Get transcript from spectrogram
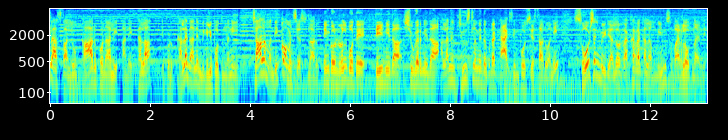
క్లాస్ వాళ్ళు కారు కొనాలి అనే కళ ఇప్పుడు కలగానే మిగిలిపోతుందని చాలామంది కామెంట్స్ చేస్తున్నారు. ఇంకొన్ని రోజులు పోతే టీ మీద షుగర్ మీద అలానే జ్యూస్ల మీద కూడా ట్యాక్స్ ఇంపోజ్ చేస్తారు అని సోషల్ మీడియాలో రకరకాల మీమ్స్ వైరల్ అవుతున్నాయండి.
